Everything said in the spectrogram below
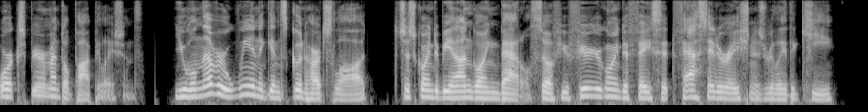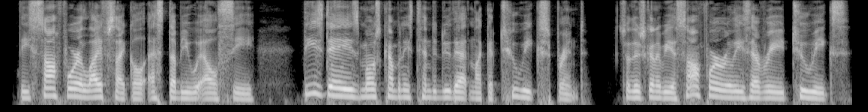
or experimental populations. You will never win against Goodhart's law. It's just going to be an ongoing battle. So if you fear you're going to face it, fast iteration is really the key. The software lifecycle, SWLC, these days most companies tend to do that in like a two week sprint. So there's going to be a software release every two weeks.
